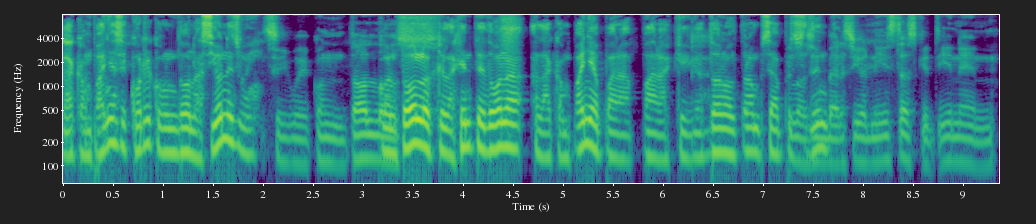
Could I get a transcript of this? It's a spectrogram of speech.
La campaña se corre con donaciones, güey. Sí, güey, con todos los... Con todo lo que la gente dona a la campaña para, para que Donald Trump sea Los presidente. inversionistas que tienen...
